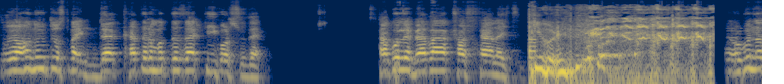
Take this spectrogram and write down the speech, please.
তুই আহন উঠোস নাই। দেখ, খাতের মধ্যে যা কি করছে, দেখ। ছাগলে বেবা সস খেয়াল আইছে না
